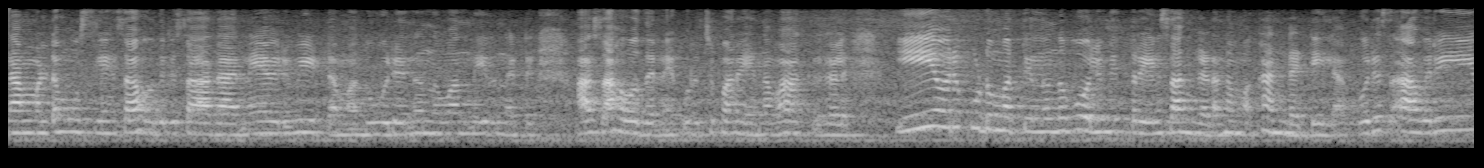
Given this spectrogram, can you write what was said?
നമ്മളുടെ മുസ്ലിം സഹോദരി സാധാരണ ഒരു വീട്ടമ്മ ദൂരെ നിന്ന് വന്നിരുന്നിട്ട് ആ സഹോദരനെ കുറിച്ച് പറയുന്ന വാക്കുകൾ ഈ ഒരു കുടുംബത്തിൽ നിന്ന് പോലും ഇത്രയും സങ്കടം നമ്മൾ കണ്ടിട്ടില്ല. ഒരു അവർ ഈ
